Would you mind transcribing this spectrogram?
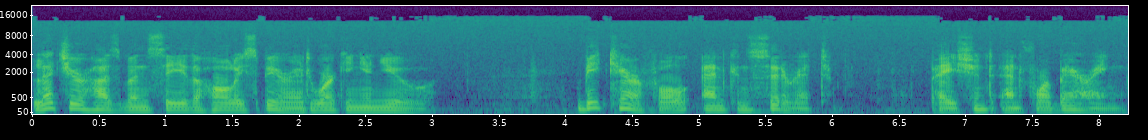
Let your husband see the Holy Spirit working in you. Be careful and considerate, patient and forbearing.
